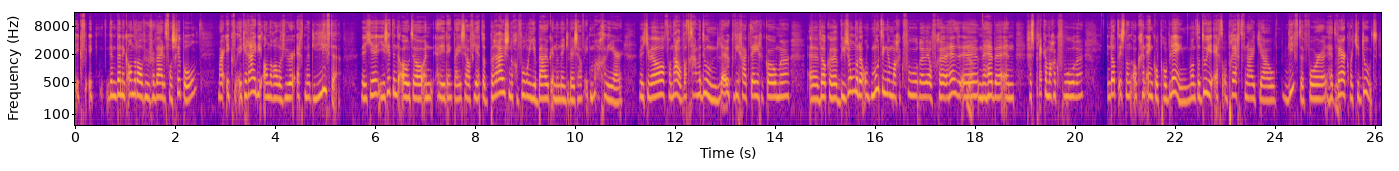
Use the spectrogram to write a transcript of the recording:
ik, ik, dan ben ik anderhalf uur verwijderd van Schiphol. Maar ik, ik rijd die anderhalf uur echt met liefde. Weet je, je zit in de auto en, en je denkt bij jezelf, je hebt dat bruisende gevoel in je buik. En dan denk je bij jezelf, ik mag weer. Weet je wel, van nou, wat gaan we doen? Leuk, wie ga ik tegenkomen? Eh, welke bijzondere ontmoetingen mag ik voeren of ge, eh, me hebben? En gesprekken mag ik voeren? En dat is dan ook geen enkel probleem. Want dat doe je echt oprecht vanuit jouw liefde voor het werk wat je doet.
